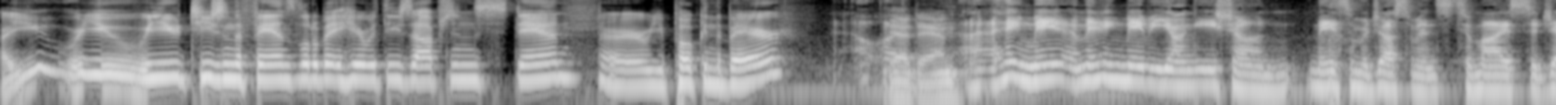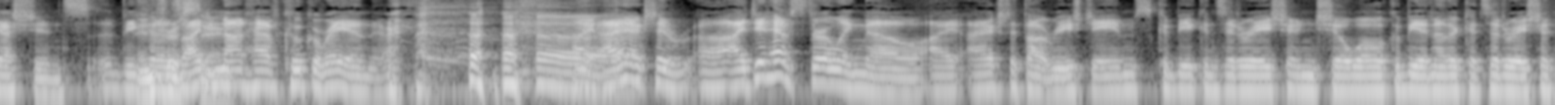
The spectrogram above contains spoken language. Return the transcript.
Are you were you were you teasing the fans a little bit here with these options, Dan? Or are you poking the bear? Yeah, Dan. I I think may, I think maybe young Ishan made some adjustments to my suggestions uh, because I did not have Kukure in there. I, I actually uh, I did have Sterling though. I, I actually thought Reece James could be a consideration. Chilwell could be another consideration.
